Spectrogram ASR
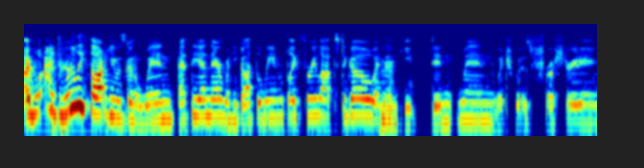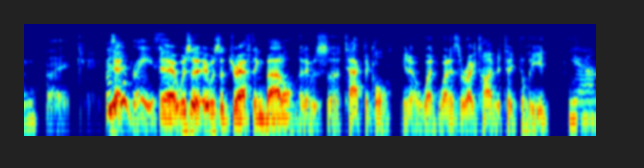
I, w- I really thought he was gonna win at the end there when he got the lead with like three laps to go, and then he didn't win, which was frustrating. But it was Yeah. a good race. yeah, it was a it was a drafting battle, and it was uh, tactical. You know, when when is the right time to take the lead? Yeah.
